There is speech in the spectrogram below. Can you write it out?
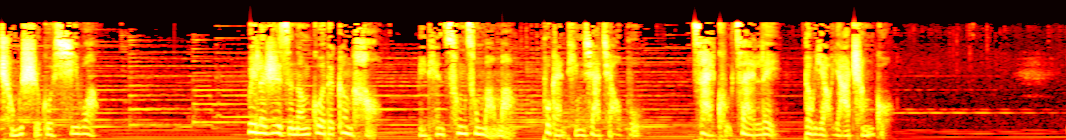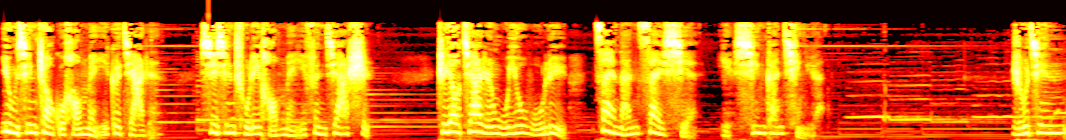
重拾过希望。为了日子能过得更好，每天匆匆忙忙，不敢停下脚步，再苦再累都咬牙成果，用心照顾好每一个家人。细心处理好每一份家事，只要家人无忧无虑，再难再险也心甘情愿。如今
